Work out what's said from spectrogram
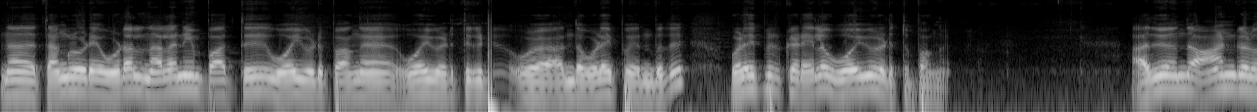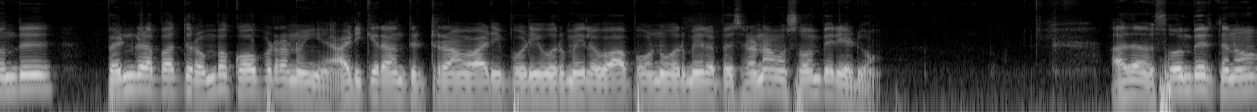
ந தங்களுடைய உடல் நலனையும் பார்த்து ஓய்வு எடுப்பாங்க ஓய்வு எடுத்துக்கிட்டு அந்த உழைப்பு என்பது உழைப்பிற்கிடையில் ஓய்வும் எடுத்துப்பாங்க. அதுவே வந்து ஆண்கள் வந்து பெண்களை பார்த்து ரொம்ப கோவப்படுறான்னு வைங்க. அடிக்கிறான் திட்டுறான் வாடி போடி ஒருமையில் வா போன்னு ஒருமையில் பேசுகிறான்னா அவன் சோம்பேறி ஆயிடுவான். அதான் சோம்பேறித்தனம்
